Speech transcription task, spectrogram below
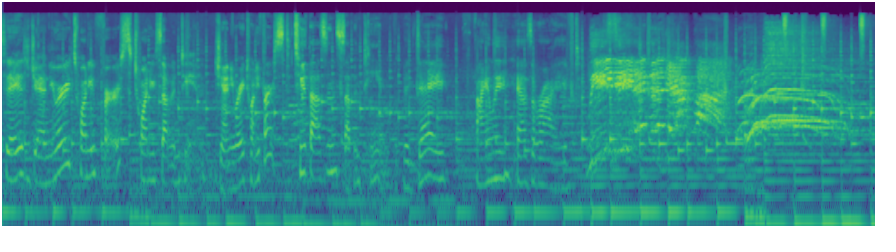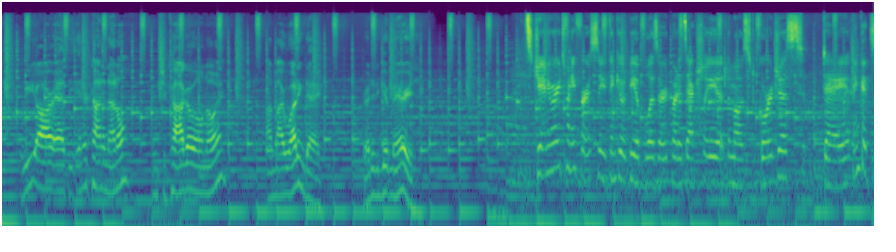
Today is January 21st, 2017. January 21st, 2017. The big day finally has arrived. Lizzie hit the jackpot! We are at the Intercontinental in Chicago, Illinois on my wedding day, ready to get married. It's January 21st, so you think it would be a blizzard, but it's actually the most gorgeous day. I think it's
